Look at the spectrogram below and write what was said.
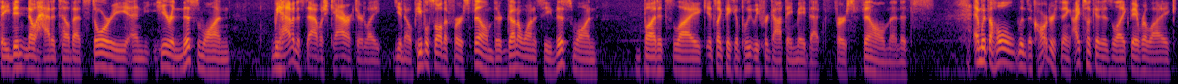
they didn't know how to tell that story, and here in this one, we have an established character. Like you know, people saw the first film, they're gonna want to see this one, but it's like it's like they completely forgot they made that first film, and it's and with the whole Lynda Carter thing, I took it as like they were like,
